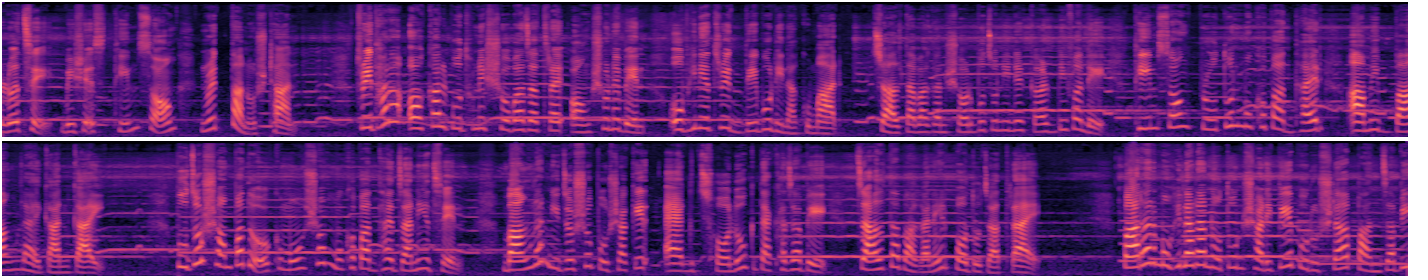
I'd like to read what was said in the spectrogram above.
রয়েছে বিশেষ থিম সং, নৃত্যানুষ্ঠান। ত্রিধারা অকাল বোধনের শোভাযাত্রায় অংশ নেবেন অভিনেত্রী দেবলীনা কুমার। চালতাবাগান সর্বজনীনের কার্নিভালে থিম সং প্রতুল মুখোপাধ্যায়ের আমি বাংলায় গান গাই। পুজোর সম্পাদক মৌসুম মুখোপাধ্যায় জানিয়েছেন, বাংলার নিজস্ব পোশাকের এক ঝলক দেখা যাবে চালতা বাগানের পদযাত্রায়। পাড়ার মহিলারা নতুন শাড়িতে পুরুষরা পাঞ্জাবি,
